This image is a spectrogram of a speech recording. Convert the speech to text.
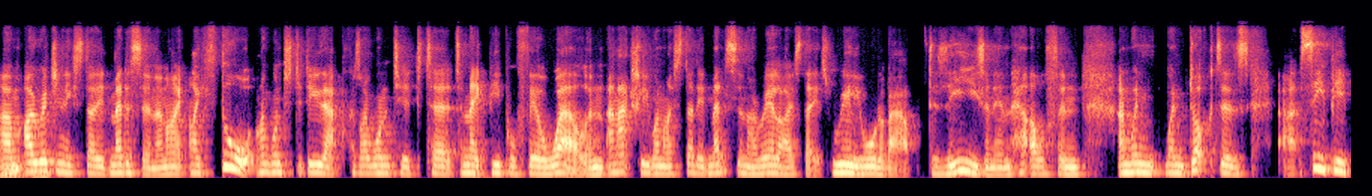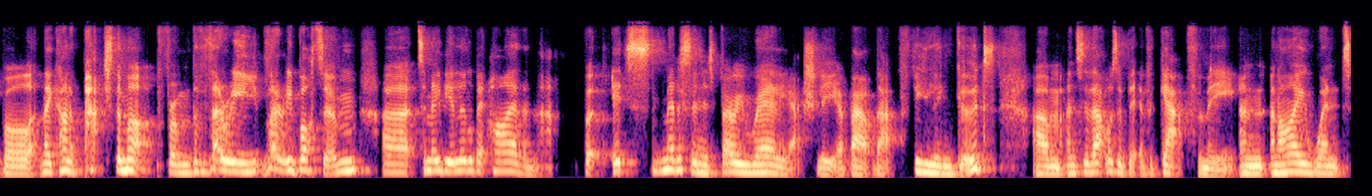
Um, mm-hmm. I originally studied medicine and I, I thought I wanted to do that because I wanted to, to make people feel well. And, and actually, when I studied medicine, I realized that it's really all about disease and in health. And, and when, when doctors uh, see people, they kind of patch them up from the very, very bottom uh, to maybe a little bit higher than that but it's medicine is very rarely actually about that feeling good. Um, and so that was a bit of a gap for me. And and i went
